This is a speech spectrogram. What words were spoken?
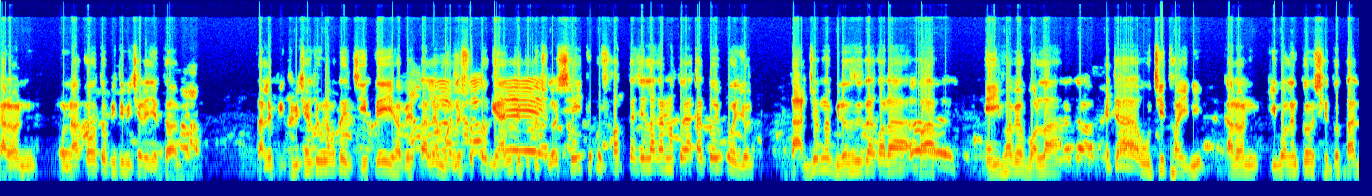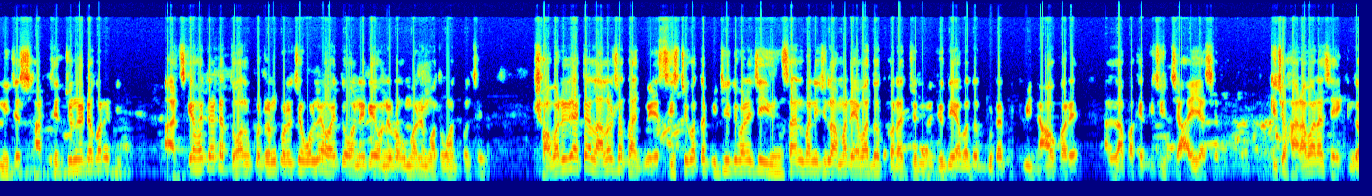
কারণ ওনাকেও তো পৃথিবী ছেড়ে যেতে হবে। তাহলে পৃথিবী সাথে আমাদের যেতেই হবে। তাহলে মানুষের তো জ্ঞান যেটুকু ছিল, সেইটুকু সৎ কাজে লাগানো তো একান্তই প্রয়োজন। তার জন্য বিরোধিতা করা বা এইভাবে বলা, এটা উচিত হয়নি। কারণ কি বলেন তো, সে তো তার নিজের স্বার্থের জন্য এটা করেনি। আজকে হয়তো একটা দল গঠন করেছে বলে হয়তো অনেকে অনেক রকমের মতামত বলছে। সবারই একটা লালসা থাকবে। সৃষ্টিকর্তা পৃথিবী বানিয়েছে, ইনসান বানিয়েছিল আমার এবাদত করার জন্য। যদি আবাদত গোটা পৃথিবী নাও করে, আল্লাহ পাকে কিছু চাই আসে না। কিছু হারাবার আছে, কিন্তু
